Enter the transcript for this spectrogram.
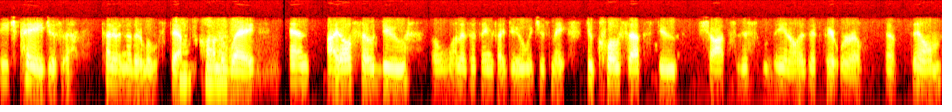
Each page is a kind of another little step on the way. And I also do uh, one of the things I do, which is make do close-ups, do shots. This, you know, as if it were a, a film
